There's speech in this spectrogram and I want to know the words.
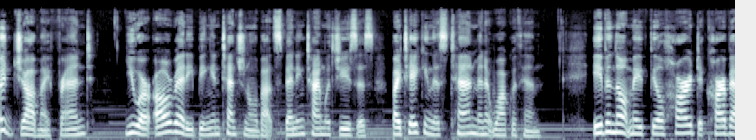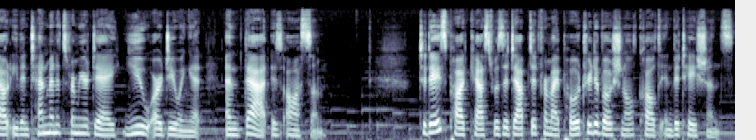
Good job, my friend. You are already being intentional about spending time with Jesus by taking this 10 minute walk with Him. Even though it may feel hard to carve out even 10 minutes from your day, you are doing it, and that is awesome. Today's podcast was adapted from my poetry devotional called Invitations.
